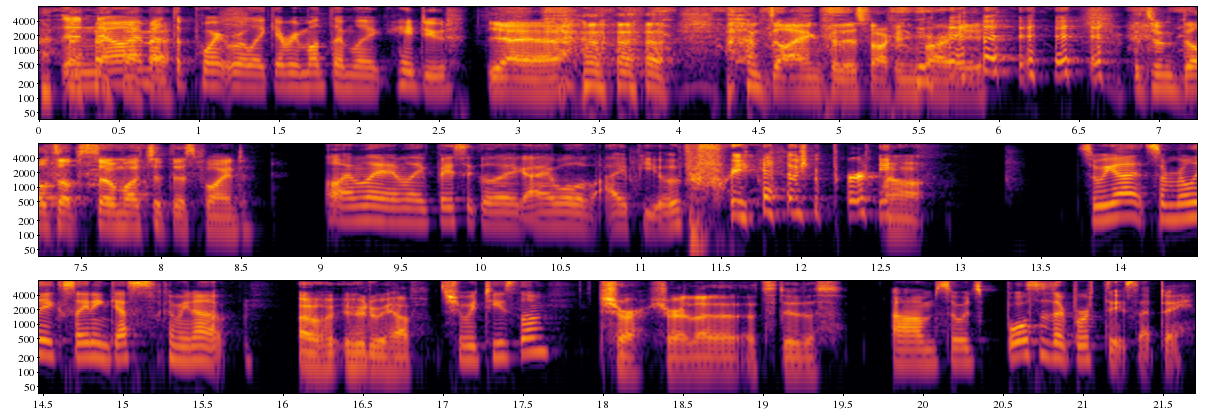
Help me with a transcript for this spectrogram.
the, and now I'm at the point where like every month I'm like, hey dude, yeah, yeah. I'm dying for this fucking party. it's been built up so much at this point. oh, I'm like I'm like basically like I will have IPO'd before you have your party. Uh, So we got some really exciting guests coming up. oh, who, do we have? Should we tease them? Sure, sure. Let, let's do this. Um, so it's both of their birthdays that day.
